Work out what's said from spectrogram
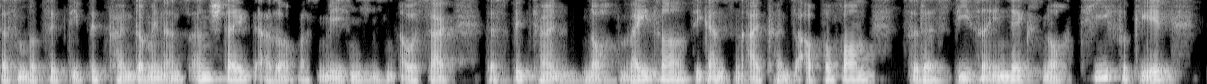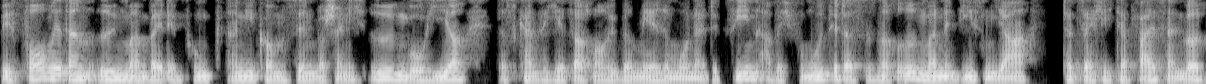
dass im Prinzip die Bitcoin-Dominanz ansteigt, also was im Wesentlichen aussagt, dass Bitcoin noch weiter die ganzen Altcoins abperformt, sodass dieser Index noch tiefer geht, bevor wir dann irgendwann bei dem Punkt angekommen sind, wahrscheinlich irgendwo hier. Das kann sich jetzt auch noch über mehrere Monate ziehen, aber ich vermute, dass es noch irgendwann in diesem Jahr tatsächlich der Fall sein wird,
